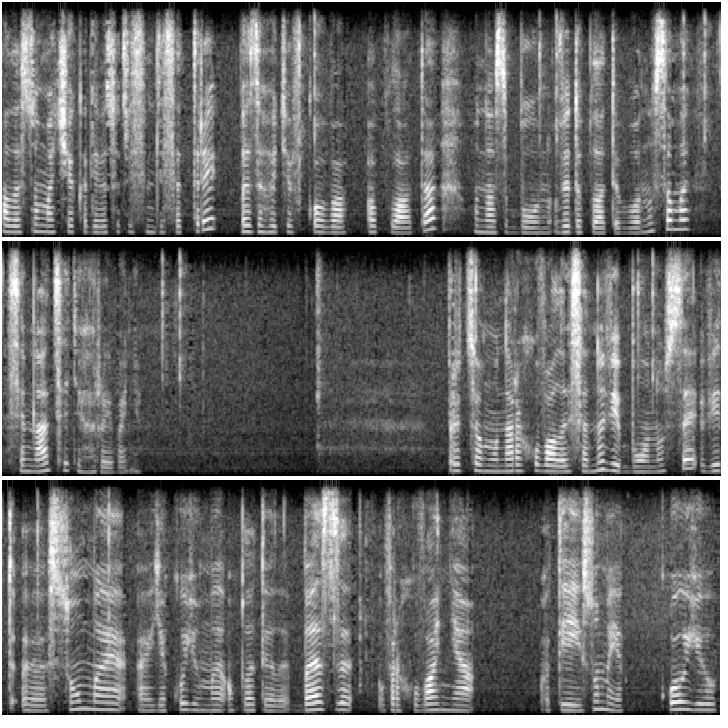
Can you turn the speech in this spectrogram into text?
але сума чека 983, безготівкова оплата, у нас бону, від оплати бонусами 17 гривень. При цьому нарахувалися нові бонуси від е, суми, е, якою ми оплатили, без врахування тієї суми, якою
